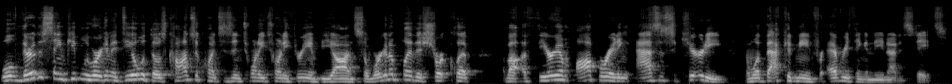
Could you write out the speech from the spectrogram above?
well, they're the same people who are going to deal with those consequences in 2023 and beyond. So we're going to play this short clip about Ethereum operating as a security and what that could mean for everything in the United States.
